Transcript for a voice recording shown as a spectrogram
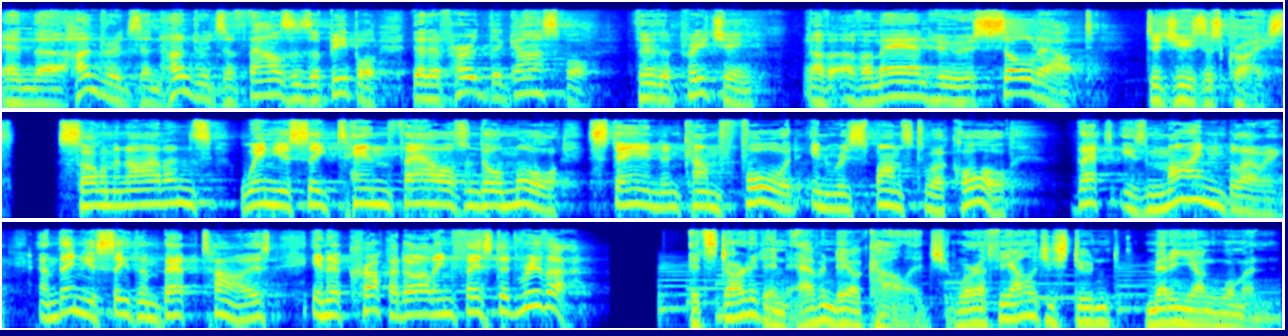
And uh, hundreds and hundreds of thousands of people that have heard the gospel through the preaching of, of a man who sold out to Jesus Christ. Solomon Islands, when you see 10,000 or more stand and come forward in response to a call, that is mind blowing. And then you see them baptized in a crocodile infested river. It started in Avondale College, where a theology student met a young woman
